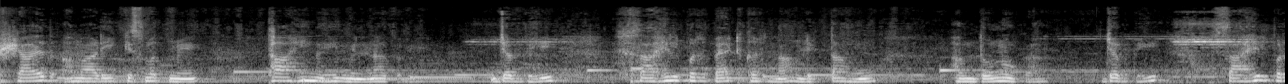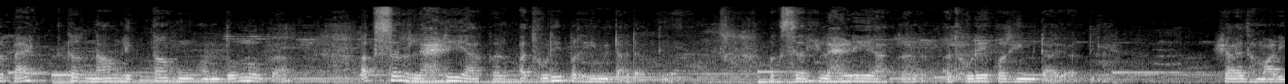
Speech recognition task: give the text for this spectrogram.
शायद हमारी किस्मत में था ही नहीं मिलना कभी। जब भी साहिल पर बैठकर नाम लिखता हूँ, हम दोनों का, जब भी साहिल पर बैठकर नाम लिखता हूँ, हम दोनों का, अक्सर लहरें आकर अधूरे पर ही मिटा जाती है। अक्सर लहरें आकर अधूरे पर ही मिटा जाती है। शायद हमारी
